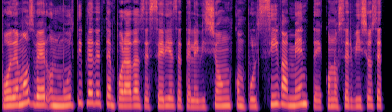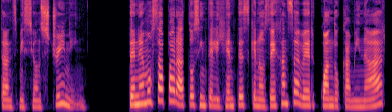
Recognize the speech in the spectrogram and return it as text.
Podemos ver un múltiple de temporadas de series de televisión compulsivamente con los servicios de transmisión streaming. Tenemos aparatos inteligentes que nos dejan saber cuándo caminar,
